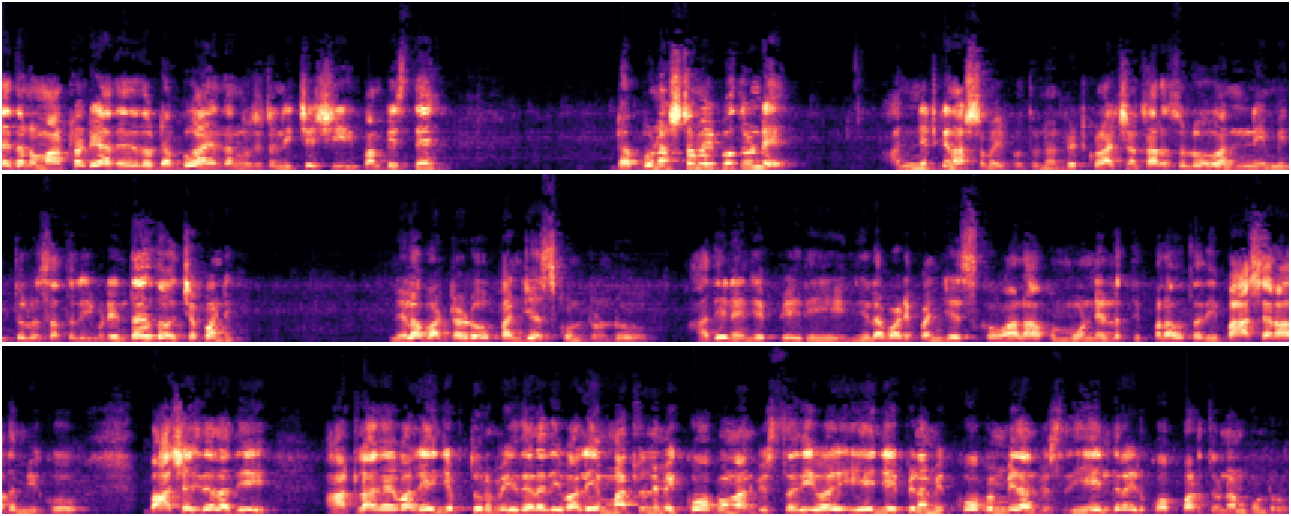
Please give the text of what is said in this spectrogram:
ఏదైనా మాట్లాడి అదేదో డబ్బు ఏదైనా రిటర్న్ ఇచ్చేసి పంపిస్తే డబ్బు నష్టం అయిపోతుండే అన్నిటికీ నష్టం అయిపోతున్నాను పెట్టుకుని వచ్చిన ఖర్చులు అన్ని మిత్తులు సత్తులు ఇప్పుడు ఎంత అవుతుందో చెప్పండి. నిలబడ్డాడు పని చేసుకుంటుండు. అది నేను చెప్పేది నిలబడి పని చేసుకోవాలా? ఒక మూడు నెలలు తిప్పలు అవుతుంది భాష రాదు మీకు? భాష తెలియదు అట్లాగే వాళ్ళు ఏం చెప్తున్నారు మీకు తెలియదు వాళ్ళు ఏం మాట్లాడినా మీకు కోపంగా అనిపిస్తుంది. ఏం చెప్పినా మీకు కోపం మీద అనిపిస్తుంది. ఏంది రైలు కోపడుతుంది అనుకుంటారు.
